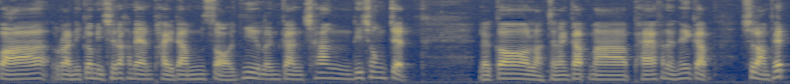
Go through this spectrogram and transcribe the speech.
ฟ้ารายนี้ก็มีชนะคะแนนไผ่ดำสอยี่เลินการช่างที่ช่อง 7 แล้วก็หลังจากนั้นครับมาแพ้คะแนนให้กับฉลามเพชร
